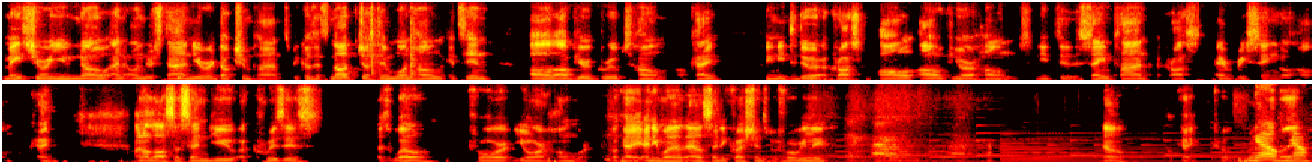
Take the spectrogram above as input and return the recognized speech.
Make sure you know and understand your reduction plans because it's not just in one home, it's in all of your group's home, okay? You need to do it across all of your homes. You need to do the same plan across every single home, okay? And I'll also send you a quizzes as well for your homework. Okay, anyone else any questions before we leave? No? Okay, cool. No, Bye-bye. no.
